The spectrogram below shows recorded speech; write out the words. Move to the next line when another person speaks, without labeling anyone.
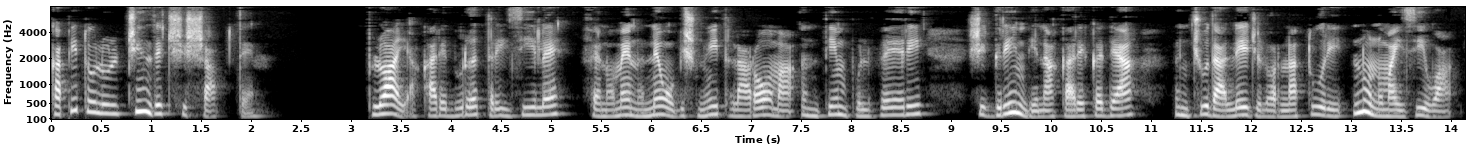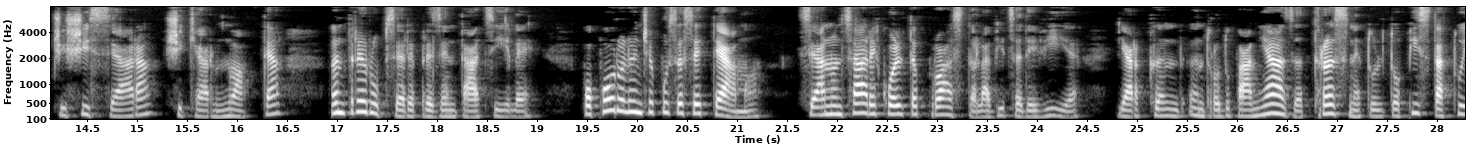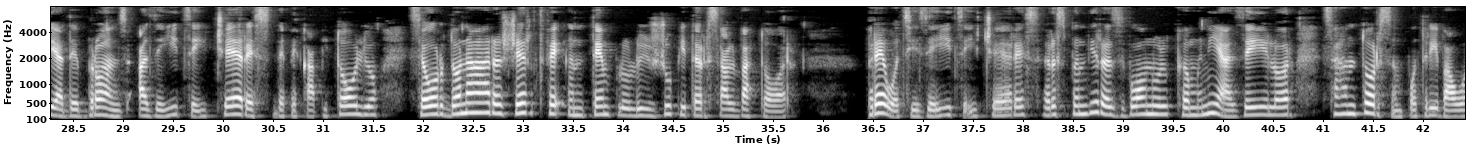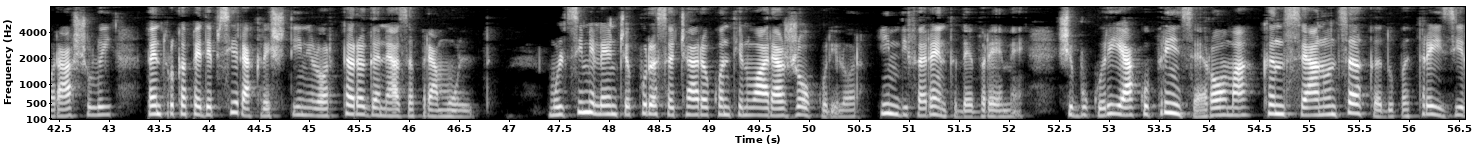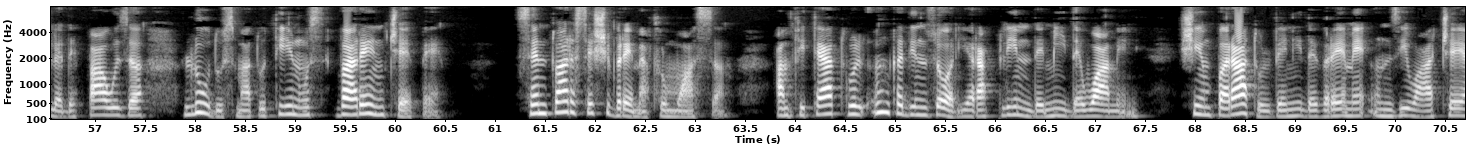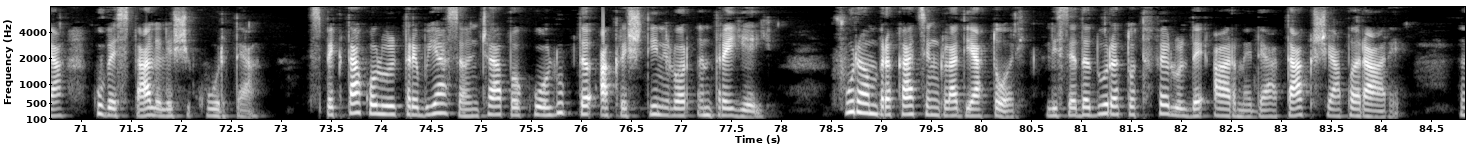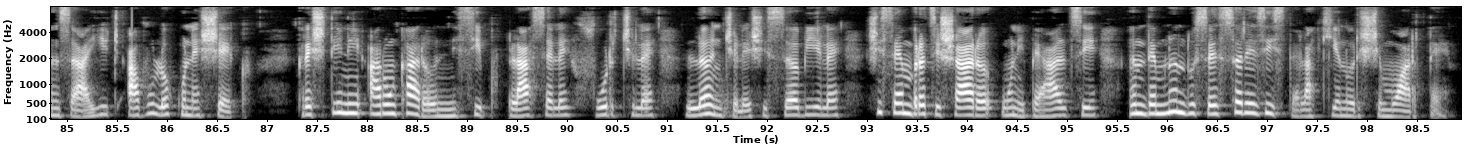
Capitolul 57 Ploaia care dură trei zile, fenomen neobișnuit la Roma în timpul verii, și grindina care cădea, în ciuda legilor naturii, nu numai ziua, ci și seara și chiar noaptea, întrerupse reprezentațiile. Poporul începu să se teamă, se anunța recoltă proastă la viță de vie, iar când, într-o după-amiază, trăsnetul topi statuia de bronz a zeiței Ceres de pe Capitoliu, se ordonară jertfe în templul lui Jupiter Salvator. Preoții zeiței Ceres răspândiră zvonul că mânia zeilor s-a întors împotriva orașului pentru că pedepsirea creștinilor tărăgănează prea mult. Mulțimile începură să ceară continuarea jocurilor, indiferent de vreme, și bucuria cuprinse Roma când se anunță că după trei zile de pauză, Ludus Matutinus va reîncepe. Se întoarse și vremea frumoasă. Amfiteatrul încă din zori era plin de mii de oameni și împăratul veni de vreme în ziua aceea cu vestalele și curtea. Spectacolul trebuia să înceapă cu o luptă a creștinilor între ei. Fură îmbrăcați în gladiatori, li se dădură tot felul de arme de atac și apărare. Însă aici a avut loc un eșec. Creștinii aruncară în nisip plasele, furcile, lăncele și săbiile și se îmbrățișară unii pe alții, îndemnându-se să reziste la chinuri și moarte.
